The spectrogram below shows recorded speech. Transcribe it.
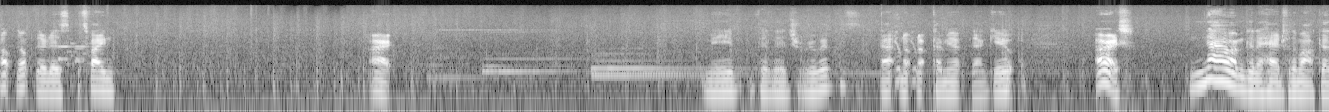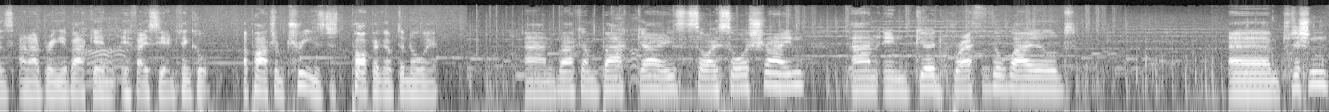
Oh, no, there it is. It's fine. Alright. Mabe Village Ruins. Uh, no, not come here. Thank you. Alright. Now I'm going to head for the markers and I'll bring you back in if I see anything cool. Apart from trees just popping up to nowhere. And welcome back guys. So I saw a shrine and in good Breath of the Wild um, tradition,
